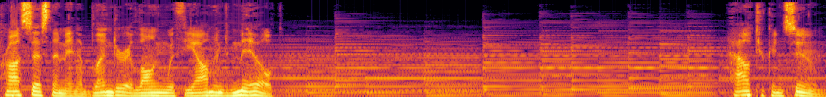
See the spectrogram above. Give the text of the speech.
process them in a blender along with the almond milk. How to consume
